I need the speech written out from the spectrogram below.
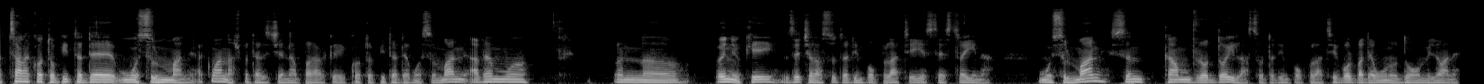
Țara cotopită de musulmani. Acum n-aș putea zice neapărat că e cotopită de musulmani. Avem în, în UK 10% din populație este străină. Musulmani sunt cam vreo 2% din populație, e vorba de 1-2 milioane.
